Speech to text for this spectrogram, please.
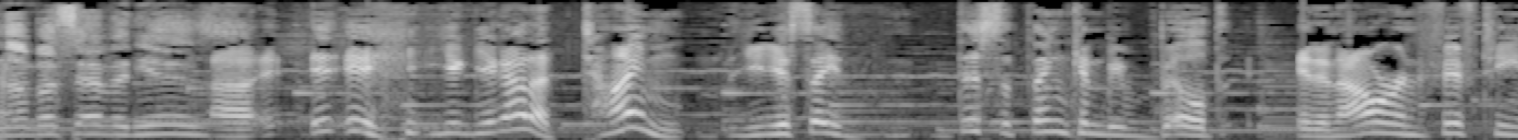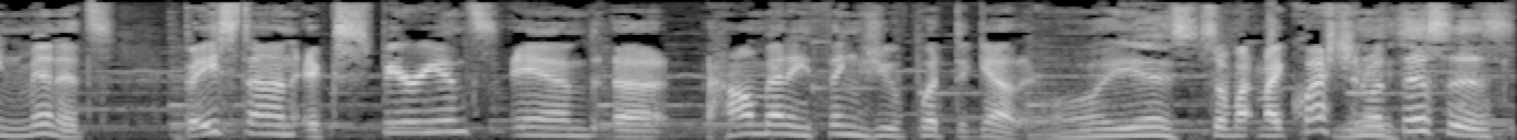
number seven, yes. uh, it, you, you got a time. You, you say this thing can be built in an hour and 15 minutes based on experience and uh, how many things you've put together. oh yes. So my, my question with this is,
